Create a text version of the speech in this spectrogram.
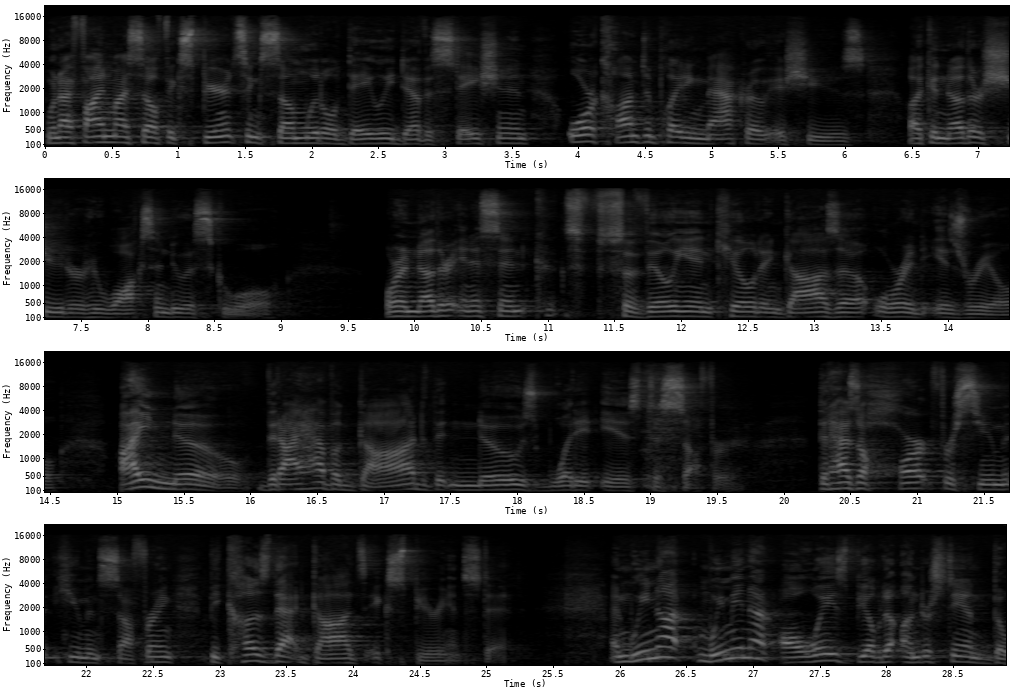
when I find myself experiencing some little daily devastation or contemplating macro issues, like another shooter who walks into a school, or another innocent civilian killed in Gaza or in Israel, I know that I have a God that knows what it is to suffer, that has a heart for human suffering because that God's experienced it. And we, not, we may not always be able to understand the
